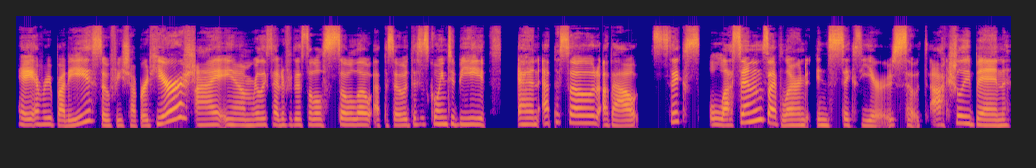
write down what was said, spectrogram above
Hey, everybody. Sophie Shepard here. I am really excited for this little solo episode. This is going to be an episode about six lessons I've learned in six years. So it's actually been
